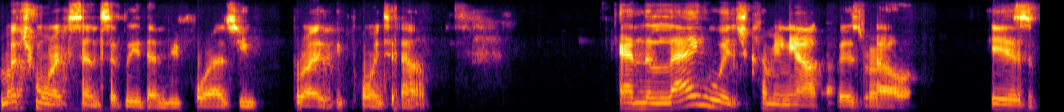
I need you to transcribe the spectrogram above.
much more extensively than before, as you rightly pointed out. And the language coming out of Israel is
